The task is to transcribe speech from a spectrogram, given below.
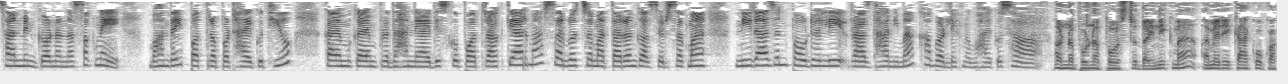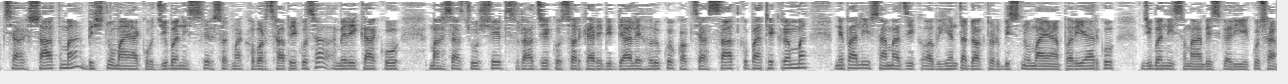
छानबिन गर्न नसक्ने भन्दै पत्र पठाएको थियो। कायम मुकायम प्रधान न्यायाधीशको पत्र अख्तियारमा सर्वोच्चमा तरंग शीर्षकमा निराजन पौडेलले राजधानीमा खबर लेख्नु भएको छ। अन्नपूर्ण पोस्ट दैनिकमा अमेरिकाको कक्षा सातमा विष्णुमायाको जीवनी शीर्षकमा खबर छापेको छ। अमेरिकाको मासाचुसेट्स राज्यको सरकारी विद्यालयहरूको कक्षा सातको पाठ्यक्रममा नेपाली सामाजिक अभियन्ता डाक्टर विष्णुमाया परियारको जीवनी समावेश गरिएको छ।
